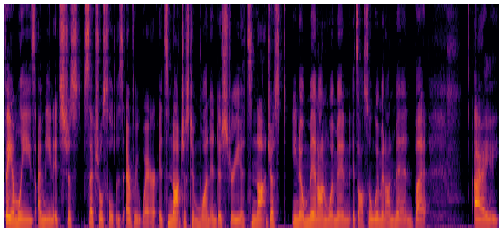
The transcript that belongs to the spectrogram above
families. I mean, it's just sexual assault is everywhere. It's not just in one industry. It's not just, you know, men on women. It's also women on men. But I,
